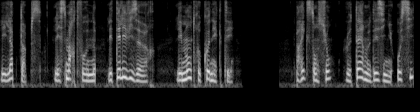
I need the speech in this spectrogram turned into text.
les laptops, les smartphones, les téléviseurs, les montres connectées. Par extension, le terme désigne aussi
